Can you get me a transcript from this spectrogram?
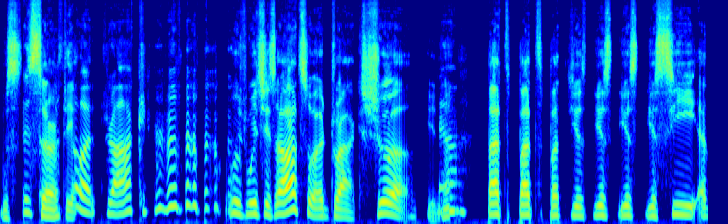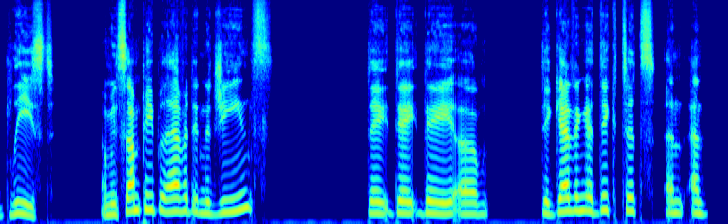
with it's thirty, also a drug. which, which is also a drug, sure, you know. yeah. But but but you you you you see at least. I mean, some people have it in the genes. They they they um they're getting addicted and and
